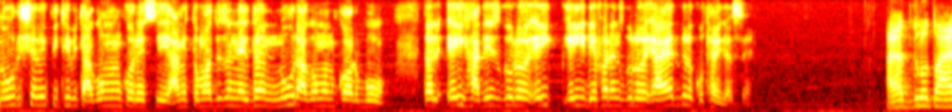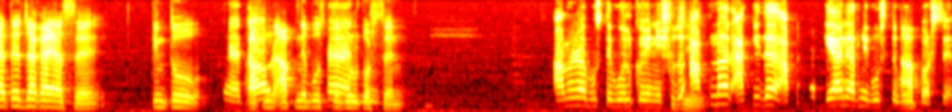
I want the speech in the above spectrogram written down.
নূর হিসেবে পৃথিবীতে আগমন করেছি আমি তোমাদের জন্য এক ধরনের নূর আগমন করব। তাহলে এই হাদিসগুলো এই এই রেফারেন্সগুলো এই আয়াতগুলো কোথায় গেছে? আয়াতগুলো তো আয়াতের জায়গায় আছে কিন্তু হ্যাঁ, আপনি আপনি বুঝতে হ্যাঁ, ভুল করছেন। আমরা বুঝতে ভুল করিনি। শুধু আপনার আকিদা আপনি বুঝতে ভুল করছেন।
